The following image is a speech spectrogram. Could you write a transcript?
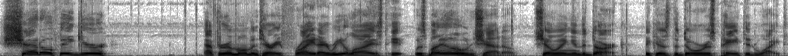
shadow figure! After a momentary fright, I realized it was my own shadow showing in the dark because the door is painted white.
